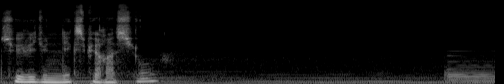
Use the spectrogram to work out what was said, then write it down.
suivi d'une expiration. Thank you.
